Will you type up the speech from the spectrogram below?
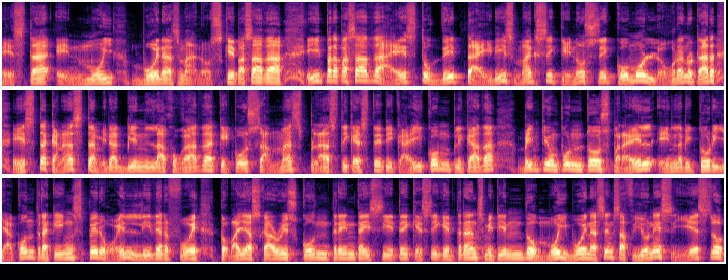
está en muy buenas manos. ¡Qué pasada! Y para pasada, esto de Tyrese Maxi que no sé cómo logra notar esta canasta. Mirad bien la jugada, qué cosa más plástica, estética y complicada. 21 puntos para él en la victoria contra Kings, pero el líder fue Tobias Harris con 37 que sigue transmitiendo muy buenas sensaciones y eso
